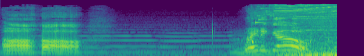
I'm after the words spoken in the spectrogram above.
Oh, way to go!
